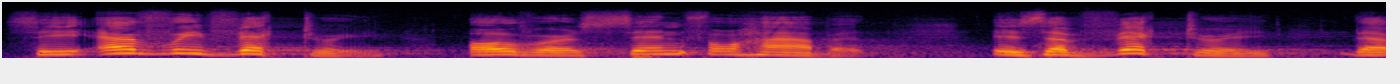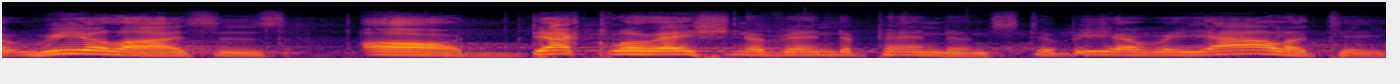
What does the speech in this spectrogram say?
See, every victory over a sinful habit is a victory that realizes our declaration of independence to be a reality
